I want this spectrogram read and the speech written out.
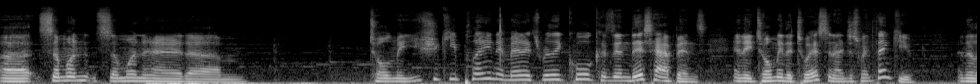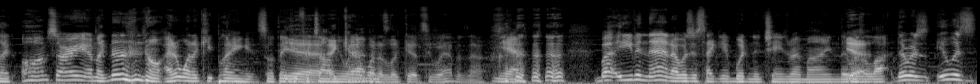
Uh, someone someone had um, told me you should keep playing it, man. It's really cool because then this happens, and they told me the twist, and I just went thank you, and they're like, oh, I'm sorry. I'm like, no, no, no, no. I don't want to keep playing it. So thank you for telling I me what kind of want to look at see what happens now. Yeah. But even that, I was just like, it wouldn't have changed my mind. There was a lot. There was it was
